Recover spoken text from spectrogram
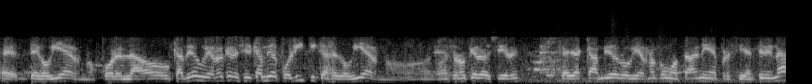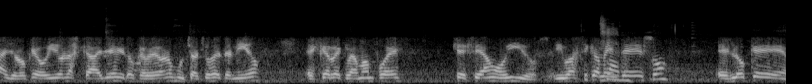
eh, de gobierno. Por el lado, cambio de gobierno quiere decir cambio de políticas de gobierno. Eso no quiero decir que haya cambio de gobierno como tal, ni de presidente ni nada. Yo lo que he oído en las calles y lo que veo en los muchachos detenidos es que reclaman pues que sean oídos. Y básicamente eso es lo que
